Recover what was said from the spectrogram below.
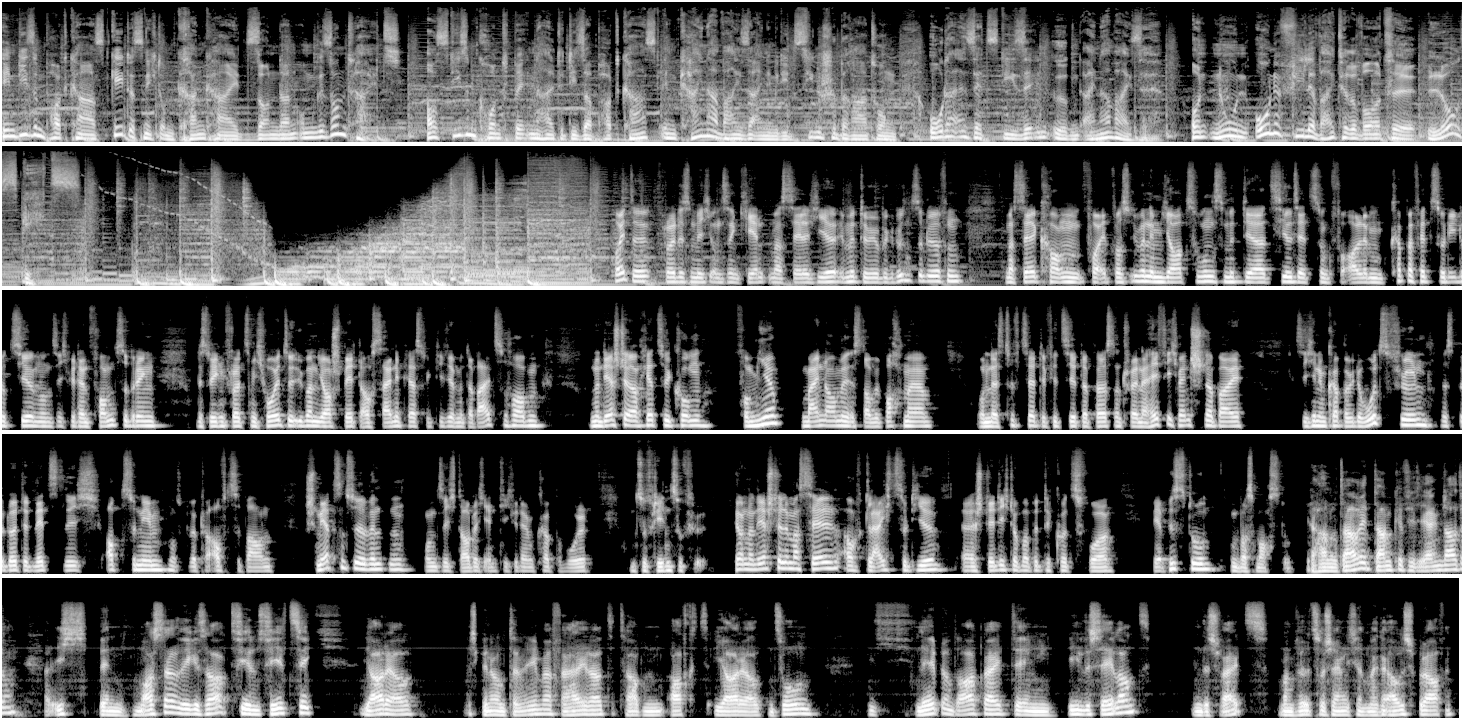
In diesem Podcast geht es nicht um Krankheit, sondern um Gesundheit. Aus diesem Grund beinhaltet dieser Podcast in keiner Weise eine medizinische Beratung oder ersetzt diese in irgendeiner Weise. Und nun, ohne viele weitere Worte, los geht's! Heute freut es mich, unseren Klienten Marcel hier im Interview begrüßen zu dürfen. Marcel kam vor etwas über einem Jahr zu uns mit der Zielsetzung, vor allem Körperfett zu reduzieren und sich wieder in Form zu bringen. deswegen freut es mich heute, über ein Jahr später, auch seine Perspektive mit dabei zu haben. Und an der Stelle auch herzlich willkommen von mir. Mein Name ist David Bachmeier und als TÜV-zertifizierter Personal Trainer helfe ich Menschen dabei, sich in dem Körper wieder wohlzufühlen. Das bedeutet letztlich abzunehmen, Muskulatur aufzubauen, Schmerzen zu überwinden und sich dadurch endlich wieder im Körper wohl und zufrieden zu fühlen. Ja, und an der Stelle, Marcel, auch gleich zu dir. Äh, stell dich doch mal bitte kurz vor. Wer bist du und was machst du? Ja, hallo David, danke für die Einladung. Ich bin Marcel, wie gesagt, 44 Jahre alt. Ich bin Unternehmer, verheiratet, habe einen acht Jahre alten Sohn. Ich lebe und arbeite in Seeland in der Schweiz. Man hört es wahrscheinlich an meiner Aussprache.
